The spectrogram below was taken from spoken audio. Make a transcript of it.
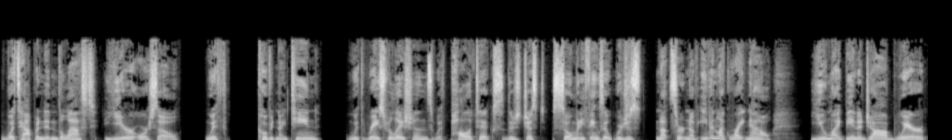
what's happened in the last year or so with COVID 19, with race relations, with politics. There's just so many things that we're just not certain of. Even like right now, you might be in a job where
